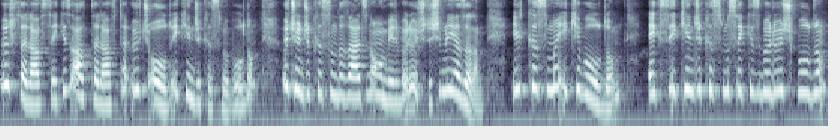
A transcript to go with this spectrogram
Üst taraf 8, alt tarafta 3 oldu. İkinci kısmı buldum. Üçüncü kısımda zaten 11 bölü 3'tü. Şimdi yazalım. İlk kısmı 2 buldum. Eksi ikinci kısmı 8 bölü 3 buldum.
